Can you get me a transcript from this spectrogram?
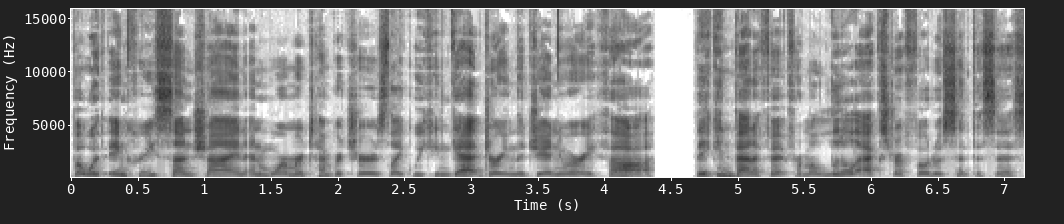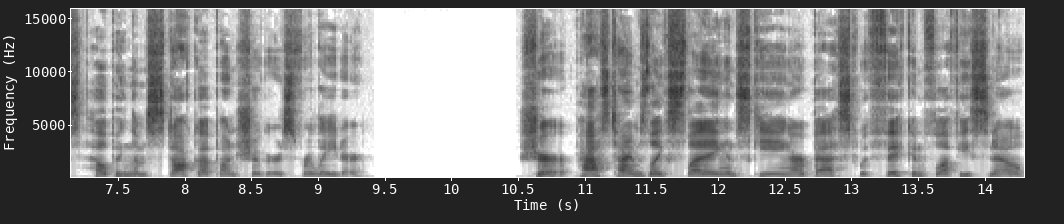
but with increased sunshine and warmer temperatures like we can get during the January thaw, they can benefit from a little extra photosynthesis, helping them stock up on sugars for later. Sure, pastimes like sledding and skiing are best with thick and fluffy snow,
